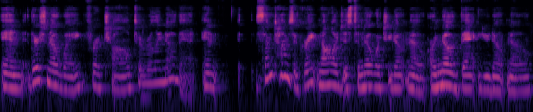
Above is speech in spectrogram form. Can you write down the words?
And there's no way for a child to really know that. And sometimes a great knowledge is to know what you don't know or know that you don't know.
